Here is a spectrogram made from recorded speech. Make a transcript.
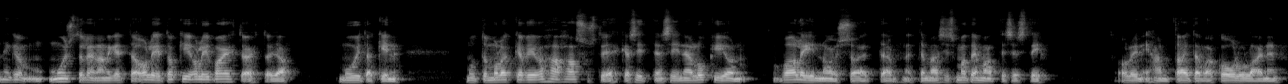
niin muistelen ainakin, että oli. Toki oli vaihtoehtoja muitakin, mutta mulle kävi vähän hassusti ehkä sitten siinä lukion valinnoissa, että, että mä siis matemaattisesti olin ihan taitava koululainen,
